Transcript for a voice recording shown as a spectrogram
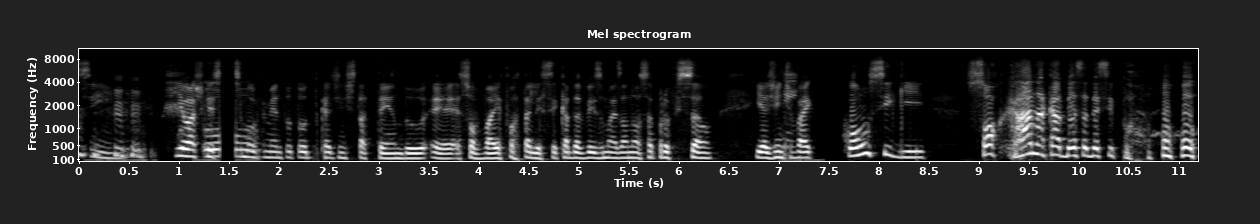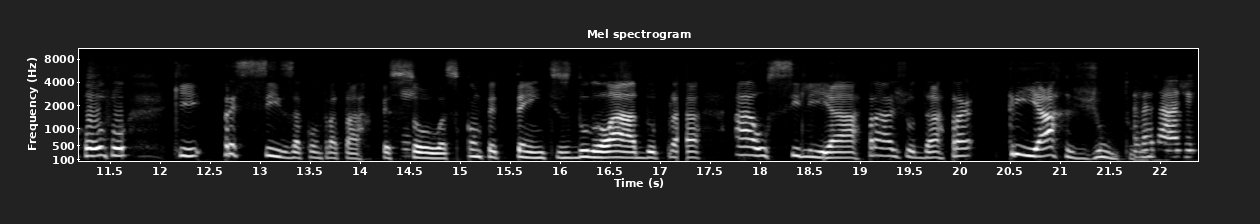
Sim. E eu acho que esse movimento todo que a gente está tendo é, só vai fortalecer cada vez mais a nossa profissão. E a gente Sim. vai conseguir socar na cabeça desse povo que precisa contratar pessoas competentes do lado para auxiliar, para ajudar, para criar junto. É verdade.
